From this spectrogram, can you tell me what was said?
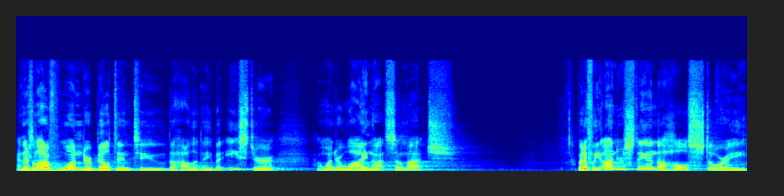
and there's a lot of wonder built into the holiday. But Easter, I wonder why not so much. But if we understand the whole story,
